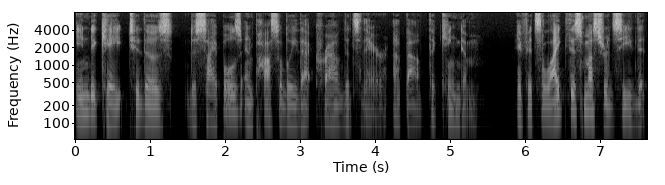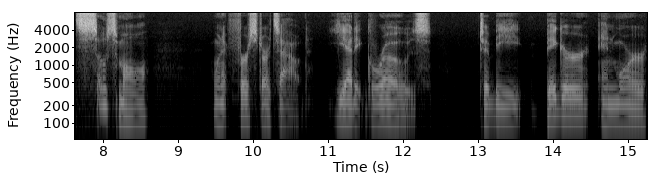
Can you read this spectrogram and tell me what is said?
indicate to those disciples and possibly that crowd that's there about the kingdom? If it's like this mustard seed that's so small when it first starts out, yet it grows to be bigger and more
